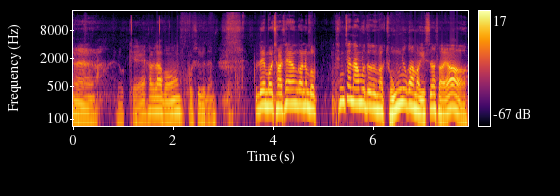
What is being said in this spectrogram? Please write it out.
예, 이렇게 한라봉 보시게 되면 근데 뭐 자세한 거는 뭐 탱자나무들도 막 종류가 막 있어서요.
